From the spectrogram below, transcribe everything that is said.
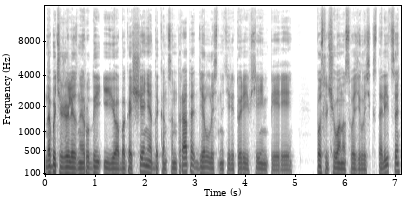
Добыча железной руды и ее обогащение до концентрата делалось на территории всей империи, после чего она свозилась к столице,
